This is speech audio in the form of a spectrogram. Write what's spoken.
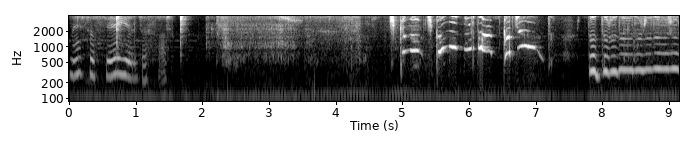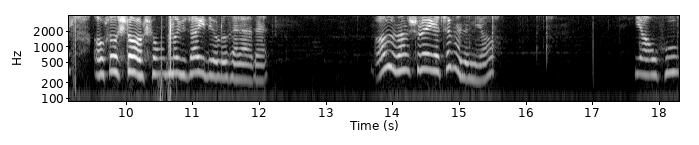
Neyse suya gireceğiz artık. Çıkalım çıkalım buradan kaçın. Dur dur dur dur dur. Arkadaşlar şu anda güzel gidiyoruz herhalde. Abi ben şuraya geçemedim ya. Yahu.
